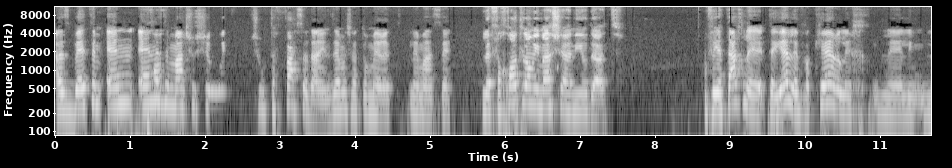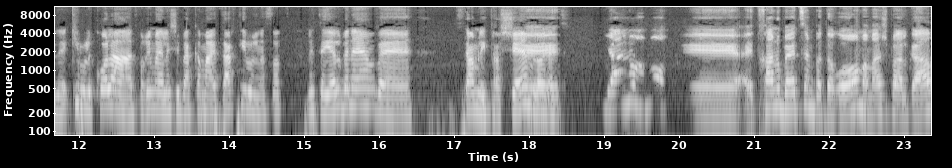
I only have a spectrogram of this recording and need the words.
אז בעצם אין, אין נכון. איזה משהו שהוא, שהוא תפס עדיין, זה מה שאת אומרת, למעשה. לפחות לא ממה שאני יודעת. ויצא לך לטייל, לבקר, לח, ל, ל, ל, כאילו לכל הדברים האלה שבהקמה, יצא לך כאילו לנסות לטייל ביניהם וסתם להתרשם, לא יודעת. טיילנו המון. אה, התחלנו בעצם בדרום, ממש באלגב.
